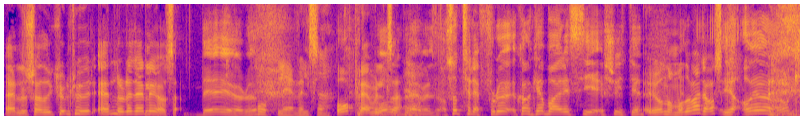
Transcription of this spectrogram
Ellers er det kultur eller det religiøse. Det gjør du. Opplevelse. Opplevelse. Opplevelse. Og så treffer du Kan ikke jeg bare si, skyte inn? Jo, nå må du være rask. Ja, oh, ja, ok.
